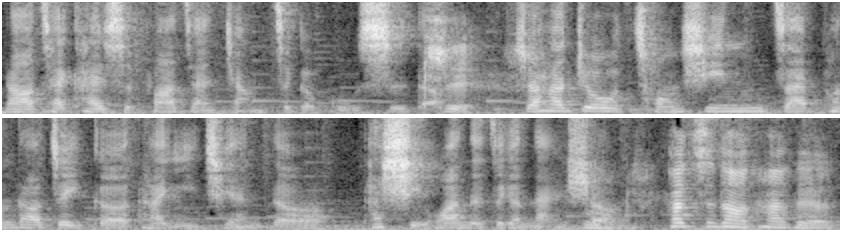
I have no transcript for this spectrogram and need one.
然后才开始发展讲这个故事的。是，所以他就重新再碰到这个他以前的他喜欢的这个男生，嗯、他知道他的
